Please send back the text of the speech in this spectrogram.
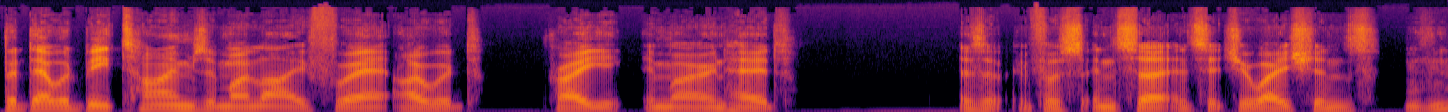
but there would be times in my life where I would pray in my own head, as a, if it was in certain situations. Mm-hmm.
